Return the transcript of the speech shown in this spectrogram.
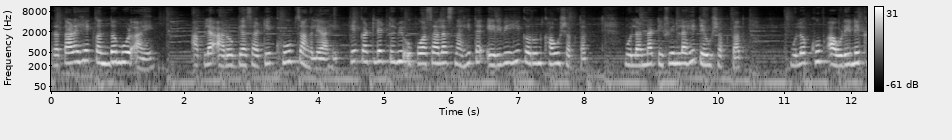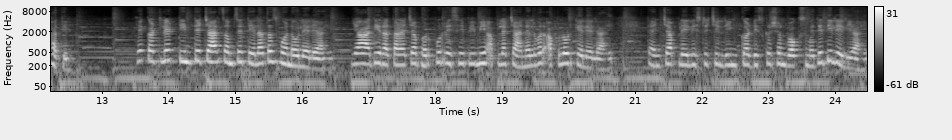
रताळे हे कंदमूळ आहे. आपल्या आरोग्यासाठी खूप चांगले आहे. हे कटलेट तुम्ही उपवासालाच नाही तर एरवीही करून खाऊ शकतात. मुलांना टिफिनलाही देऊ शकतात. मुलं खूप आवडीने खातील. हे कटलेट तीन ते चार चमचे तेलातच बनवलेले आहे. याआधी रताळ्याच्या भरपूर रेसिपी मी आपल्या चॅनलवर अपलोड केलेल्या आहे. त्यांच्या प्लेलिस्टची लिंक डिस्क्रिप्शन बॉक्समध्ये दिलेली आहे.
